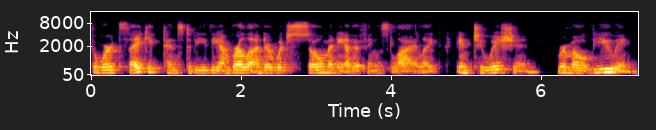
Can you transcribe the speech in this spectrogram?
The word psychic tends to be the umbrella under which so many other things lie, like intuition, remote viewing,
